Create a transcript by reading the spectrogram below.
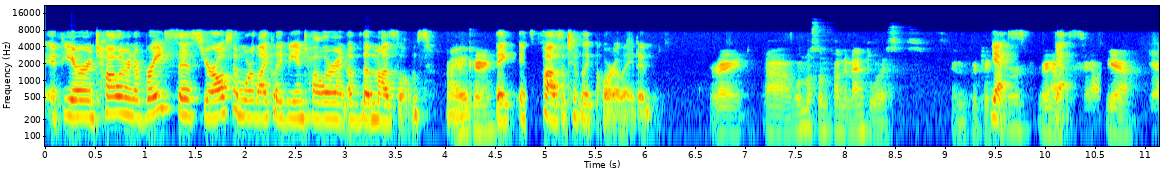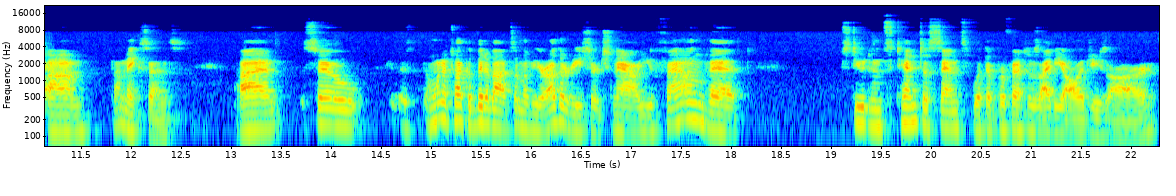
if you're intolerant of racists, you're also more likely to be intolerant of the Muslims, right? Okay. They, it's positively correlated. Right. Uh, well, Muslim fundamentalists in particular. Yes. Yeah. Yes. Yeah. yeah. Um, that makes sense. Um, so I want to talk a bit about some of your other research now. You found that students tend to sense what the professor's ideologies are,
